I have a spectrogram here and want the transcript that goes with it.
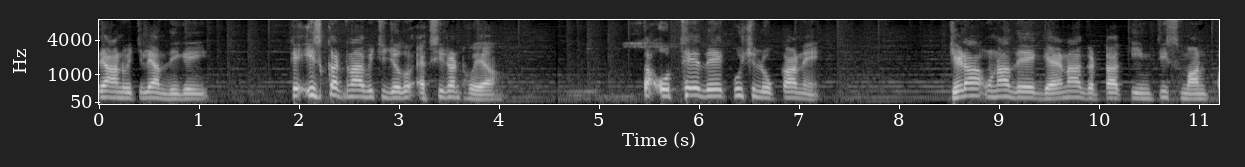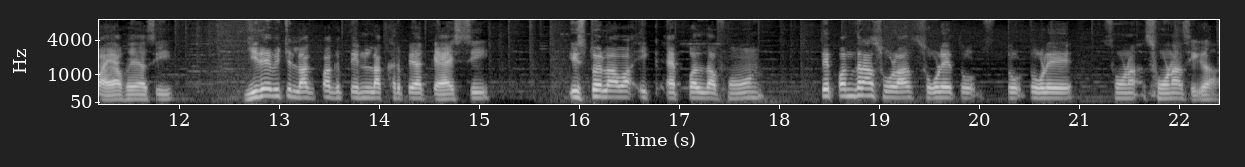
ਧਿਆਨ ਵਿੱਚ ਲਿਆਂਦੀ ਗਈ ਕਿ ਇਸ ਘਟਨਾ ਵਿੱਚ ਜਦੋਂ ਐਕਸੀਡੈਂਟ ਹੋਇਆ, ਤਾਂ ਉੱਥੇ ਦੇ ਕੁਝ ਲੋਕਾਂ ਨੇ ਜਿਹੜਾ ਉਹਨਾਂ ਦੇ ਗਹਿਣਾ ਗੱਟਾ ਕੀਮਤੀ ਸਮਾਨ ਪਾਇਆ ਹੋਇਆ ਸੀ, ਜਿਹਦੇ ਵਿੱਚ ਲਗਭਗ 3 ਲੱਖ ਰੁਪਇਆ ਕੈਸ਼ ਸੀ। ਇਸ ਤੋਂ ਇਲਾਵਾ ਇੱਕ ਐਪਲ ਦਾ ਫੋਨ ਤੇ 15 16 16 ਤੋਂ ਤੋਂ- ਤੋਲੇ ਸੋਨਾ ਸੋਨਾ ਸੀਗਾ,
